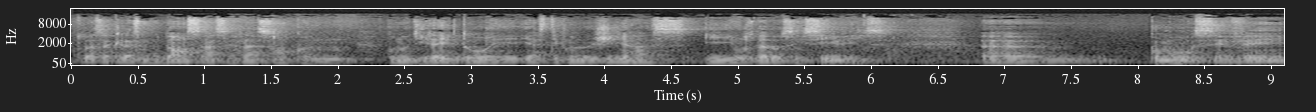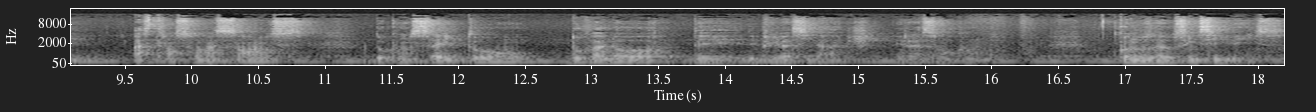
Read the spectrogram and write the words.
todas aquelas mudanças em relação com com o direito e, e as tecnologias e os dados sensíveis, uh, como você vê as transformações do conceito do valor de, de privacidade em relação com, com os dados sensíveis?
